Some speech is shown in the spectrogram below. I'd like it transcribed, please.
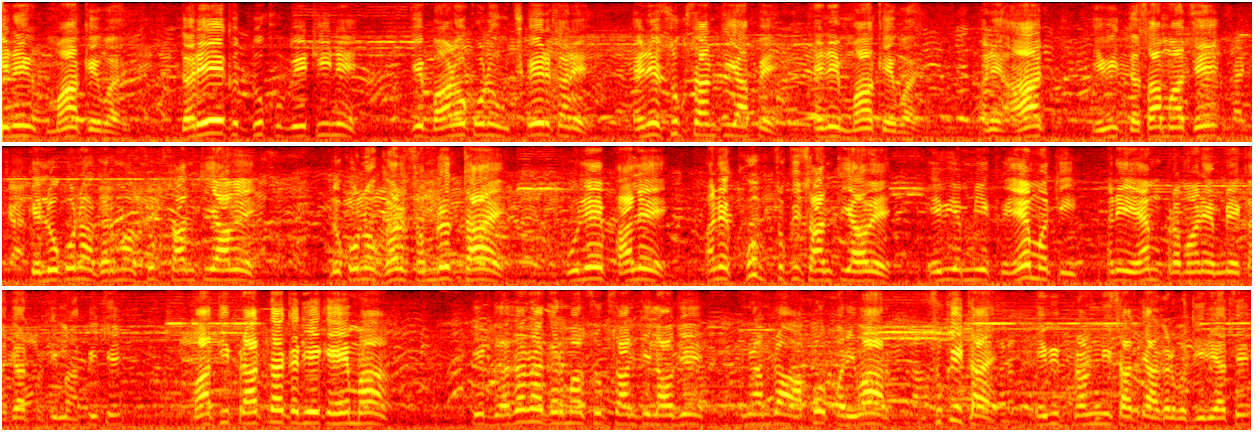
એને માં કહેવાય. દરેક દુઃખ વેઠીને જે બાળકોને ઉછેર કરે, એને સુખ શાંતિ આપે, એને માં કહેવાય. અને આજ એવી દશામાં છે કે લોકોના ઘરમાં સુખ શાંતિ આવે, લોકોનો ઘર સમૃદ્ધ થાય, ફૂલે, ફાલે અને ખૂબ સુખી શાંતિ આવે, એવી એમની એક એમ હતી અને એમ પ્રમાણે એમને એક હજાર પ્રતિમા આપી છે. માથી પ્રાર્થના કરીએ કે હે માં, કે બધાના ઘરમાં સુખ શાંતિ લાવજે અને અમારા આખો પરિવાર સુખી થાય એવી પ્રણની સાથે આગળ વધી રહ્યા છે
